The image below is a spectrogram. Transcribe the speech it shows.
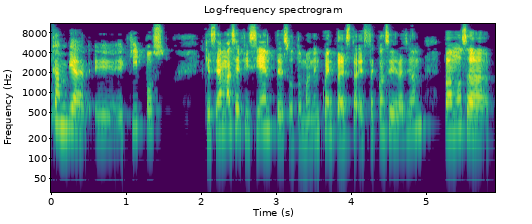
cambiar eh, equipos que sean más eficientes o tomando en cuenta esta, esta consideración, vamos a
